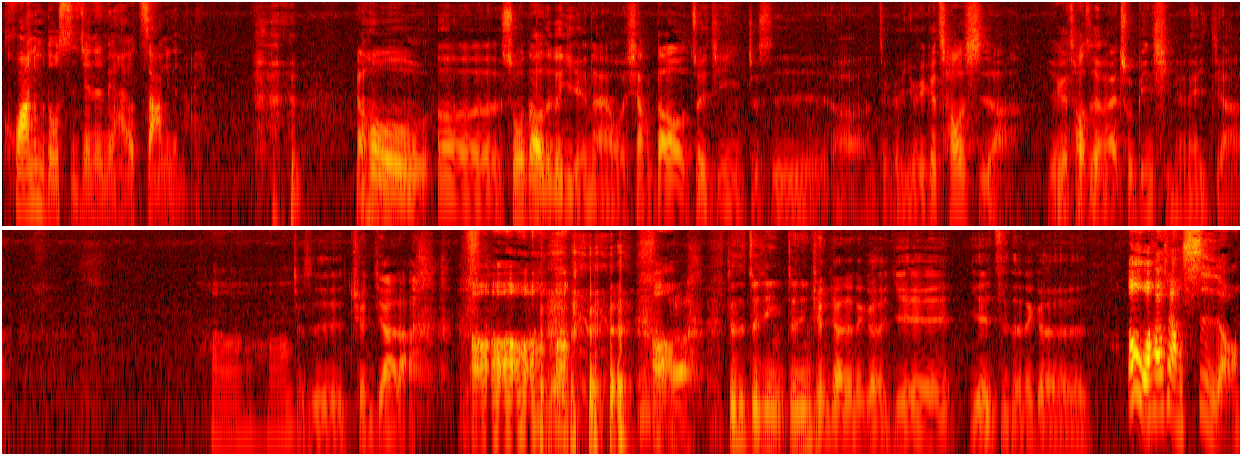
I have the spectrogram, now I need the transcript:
花那么多时间在那边还要榨那个奶？然后呃，说到这个椰奶，我想到最近就是呃，这个有一个超市啊，有一个超市很爱出冰淇淋的那一家，哦就是全家啦。哦哦哦哦 哦。好了，就是最近最近全家的那个椰椰子的那个，哦，我好想试哦。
